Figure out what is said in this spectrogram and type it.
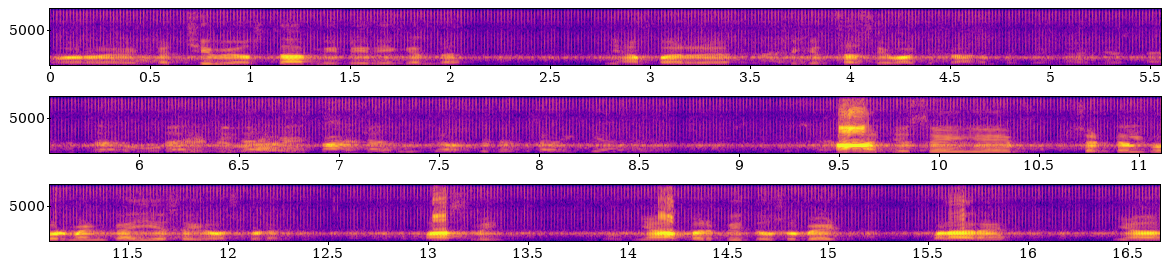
और एक अच्छी व्यवस्था मिल के अंदर यहाँ पर चिकित्सा सेवा की प्रारंभ हो हाँ जैसे ये सेंट्रल गवर्नमेंट का ये सही हॉस्पिटल है, पास में यहाँ पर भी 200 बेड बढ़ा रहे हैं। यहाँ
